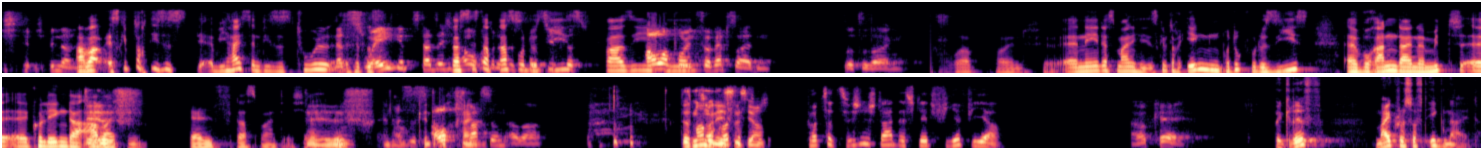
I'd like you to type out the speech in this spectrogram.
ich, ich bin dann aber es gibt doch dieses, wie heißt denn dieses Tool? Das Sway gibt es tatsächlich das auch. Ist doch das, das wo du siehst, quasi. PowerPoint für Webseiten, sozusagen. PowerPoint für. Äh, nee, das meine ich nicht. Es gibt doch irgendein Produkt, wo du siehst, äh, woran deine Mitkollegen äh, da Delf. arbeiten. Delf, das meinte ich. Ja. Delf, genau. Das ist Kennt auch, auch Schwachsinn, aber. das machen so, wir nächstes Jahr. Kurzer Zwischenstand, es steht 4-4. Okay. Begriff Microsoft Ignite.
